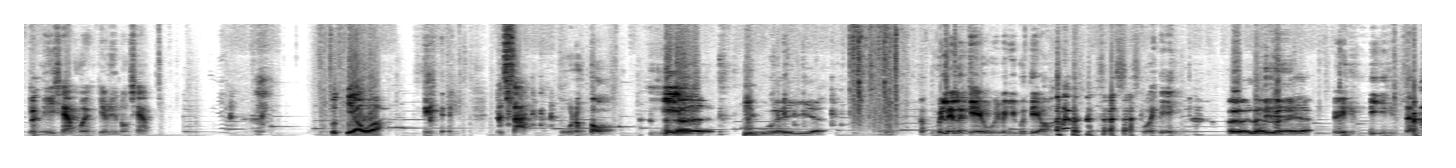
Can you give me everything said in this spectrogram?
เกมนี้แชมป์เว้ยเกมนี้ต้องแชมป์ก๋วยเตี๋ยวอะไอสัตว์หมูน้ำตกอีเออหิวไอ้เหี้ยกูไม่เล่นละเกมกูไปกินก๋วยเตี๋ยวโอ้ยเออเลิกเลยไอ้เฮ้ยไอ้สัตว์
